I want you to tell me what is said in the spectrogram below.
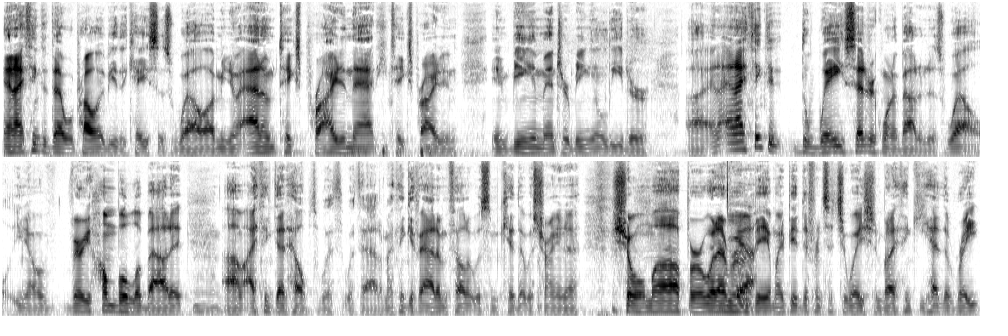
and I think that that will probably be the case as well. I mean, you know, Adam takes pride in that. He takes pride in in being a mentor, being a leader. Uh, and, and I think that the way Cedric went about it as well, you know, very humble about it. Um, I think that helped with, with Adam. I think if Adam felt it was some kid that was trying to show him up or whatever it would be, it might be a different situation. But I think he had the right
